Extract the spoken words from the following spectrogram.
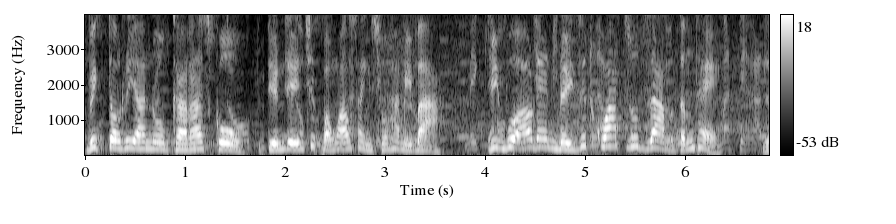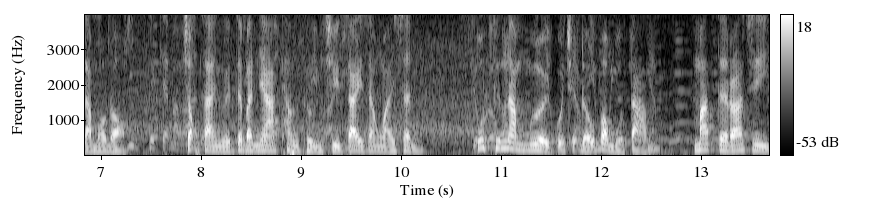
Victoriano Carrasco tiến đến chiếc bóng áo xanh số 23. Vị vua áo đen đầy dứt khoát rút ra một tấm thẻ là màu đỏ. Trọng tài người Tây Ban Nha thẳng thừng chỉ tay ra ngoài sân. Phút thứ 50 của trận đấu vòng 1-8, Materazzi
